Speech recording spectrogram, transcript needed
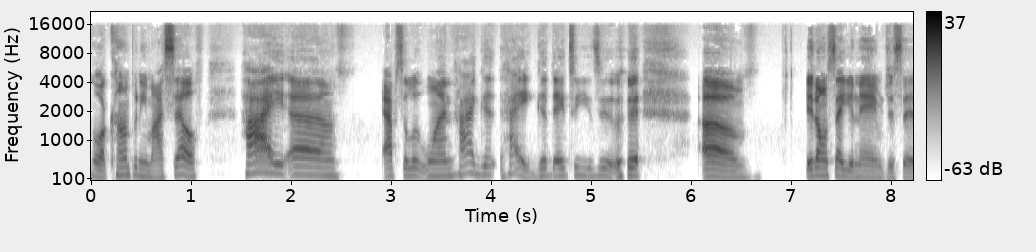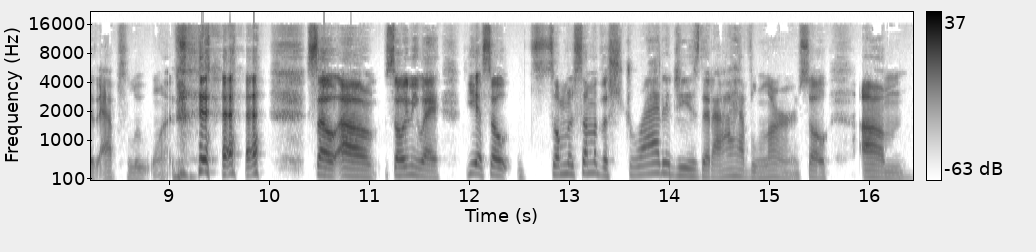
or company myself. Hi, uh, Absolute One. Hi, good. Hey, good day to you too. um, it don't say your name just says absolute one. So um so anyway yeah so some of some of the strategies that i have learned so um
